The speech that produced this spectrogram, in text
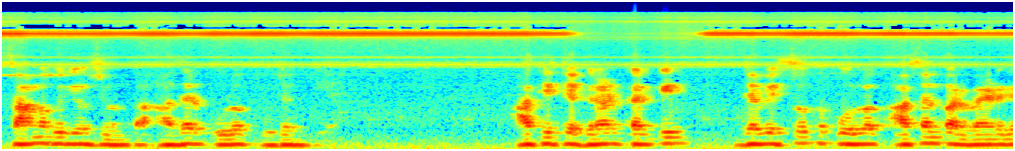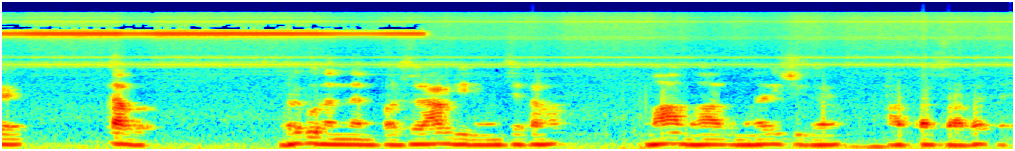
सामग्रियों से उनका आदर पूर्वक पूजन किया। आतिथ्य ग्रहण करके जब वे सुख पूर्वक आसन पर बैठ गए, तब भृगुनंदन परशुराम जी ने उनसे कहा, माँ भाग महर्षि गए आपका स्वागत है।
